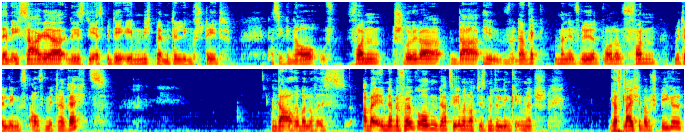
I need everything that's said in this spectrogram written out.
Denn ich sage ja, dass die SPD eben nicht mehr Mitte links steht. Dass sie genau von Schröder dahin, da weg manövriert wurde, von Mitte links auf Mitte rechts. Und da auch immer noch ist. Aber in der Bevölkerung hat sie immer noch dieses Mitte-linke Image. Das gleiche beim Spiegel,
